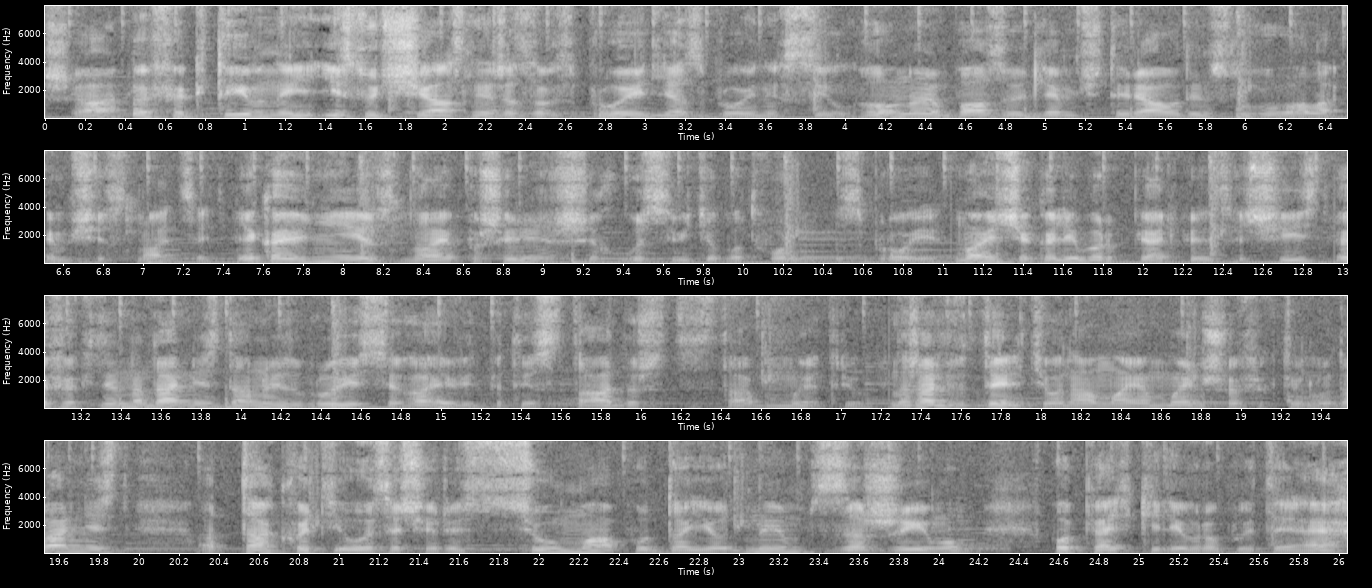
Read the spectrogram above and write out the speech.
США ефективний і сучасний зразок зброї для збройних сил. Головною базою для М4А1 слугувала М16, яка є однією з найпоширеніших у світі платформ зброї. Маючи калібр 5,56, ефективна дальність даної зброї сягає від 500 до 600 метрів. На жаль, в Дельті вона має меншу ефективну дальність, а так хотілося через цю мапу да й одним зажимом по 5 кілів робити. Ех.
